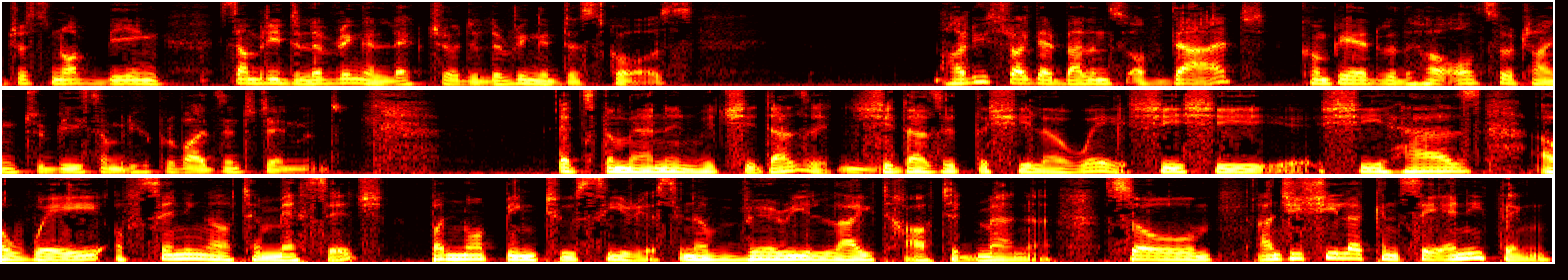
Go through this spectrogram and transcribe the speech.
just not being somebody delivering a lecture, delivering a discourse? How do you strike that balance of that compared with her also trying to be somebody who provides entertainment? It's the manner in which she does it. Hmm. She does it the Sheila way. She she she has a way of sending out a message but not being too serious in a very light-hearted manner. So Auntie Sheila can say anything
